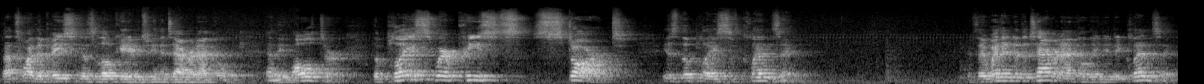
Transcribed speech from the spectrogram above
That's why the basin is located between the tabernacle and the altar. The place where priests start is the place of cleansing. If they went into the tabernacle, they needed cleansing.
